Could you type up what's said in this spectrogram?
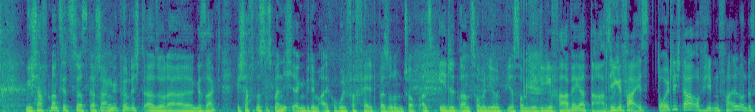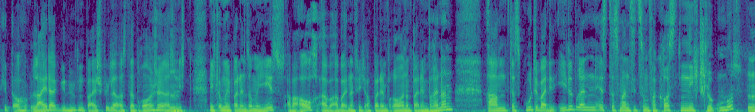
Wie schafft man es jetzt, du hast gerade schon angekündigt, also oder äh, gesagt, wie schafft man es, dass man nicht irgendwie dem Alkohol verfällt bei so einem Job als Edelbrandsommelier und Biersommelier? Die Gefahr wäre ja da. Die Gefahr ist deutlich da, auf jeden Fall. Und es gibt auch leider genügend Beispiele aus der Branche. Also nicht, nicht unbedingt bei den Sommeliers, aber auch, aber, aber natürlich auch bei den Brauern und bei den Brennern. Ähm, das Gute bei den Edelbränden ist, dass man sie zum Verkosten nicht schlucken muss. Äh,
